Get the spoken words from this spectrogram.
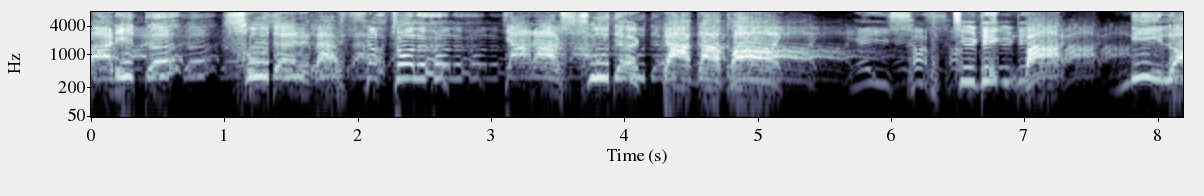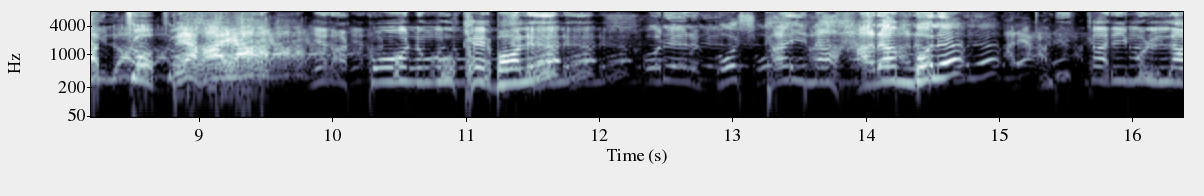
বাড়িতে সুদের ব্যবসা চলে। যারা সুদের টাকা খায় এই সব চিটিং বা নীলজ্জ, বেহায়া, এরা কোন মুখে বলে? ওদের গোশ খাই না হারাম বলে? আরে আমি কারিমুল্লাহ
